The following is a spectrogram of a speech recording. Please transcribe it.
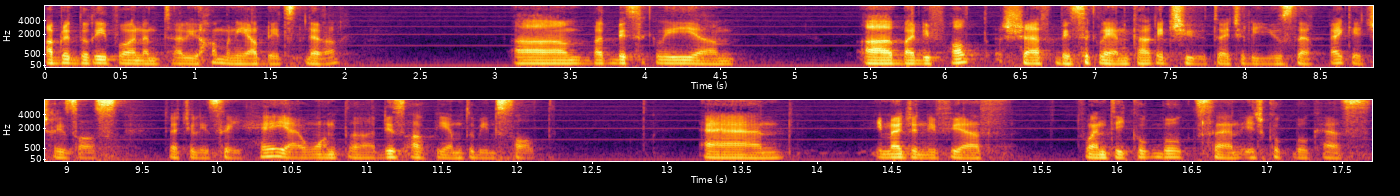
update the repo and then tell you how many updates there are. Um, but basically, um, uh, by default, Chef basically encourage you to actually use that package resource to actually say, hey, I want uh, this RPM to be installed. And imagine if you have 20 cookbooks and each cookbook has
